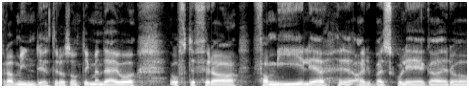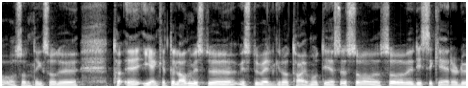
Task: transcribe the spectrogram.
fra myndigheter, og sånne ting, men det er jo ofte fra familie, eh, arbeidskollegaer og, og sånne ting. Så du, ta, I enkelte land, hvis du, hvis du, velger å ta imot Jesus, så, så risikerer du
